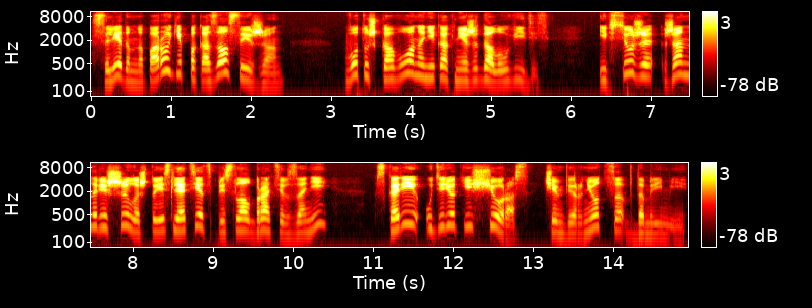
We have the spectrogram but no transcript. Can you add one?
Следом на пороге показался и Жан. Вот уж кого она никак не ожидала увидеть. И все же Жанна решила, что если отец прислал братьев за ней, скорее удерет еще раз, чем вернется в Домреми.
